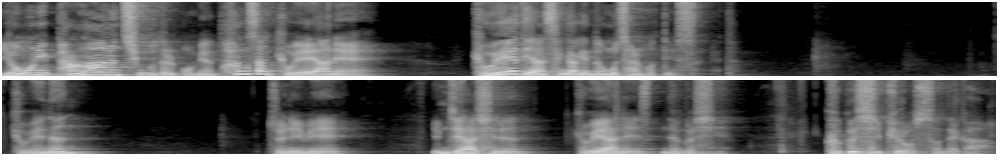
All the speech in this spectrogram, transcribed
영혼이 방하는 친구들 보면 항상 교회 안에 교회에 대한 생각이 너무 잘못되어 있습니다. 교회는 주님이 임재하시는 교회 안에 있는 것이 그것이 비로소 내가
